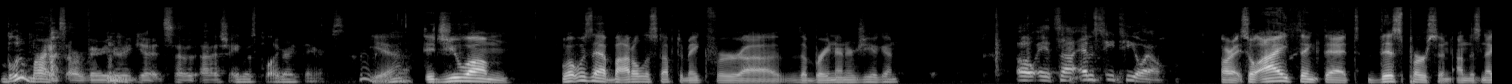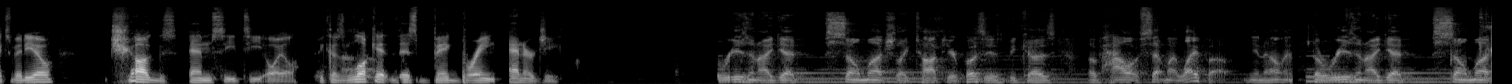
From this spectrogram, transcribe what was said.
blue mics are very, very good. So uh shameless plug right there. So, Yeah. Did you um? What was that bottle of stuff to make for uh the brain energy again? Oh, it's uh, MCT oil. All right, so I think that this person on this next video chugs MCT oil because uh-huh. look at this big brain energy. The reason I get so much like top tier pussy is because of how I've set my life up, you know? And the reason I get so much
